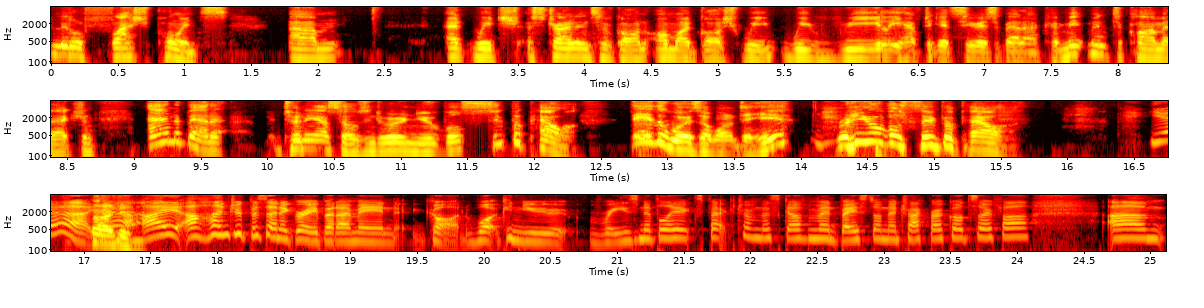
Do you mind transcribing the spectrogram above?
little flashpoints um, at which Australians have gone, oh my gosh, we we really have to get serious about our commitment to climate action and about it, turning ourselves into a renewable superpower. They're the words I wanted to hear. renewable superpower. Yeah, but yeah, I, I 100% agree. But I mean, God, what can you reasonably expect from this government based on their track record so far? Um,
